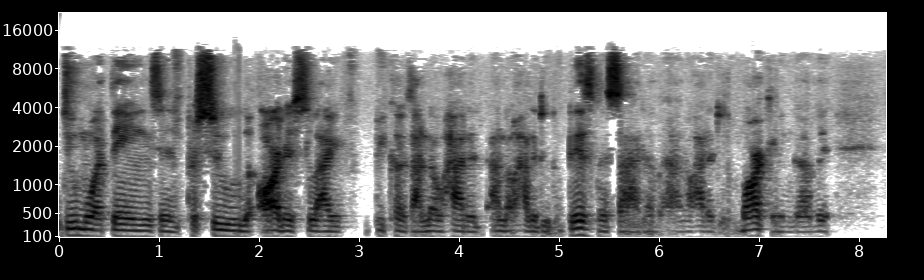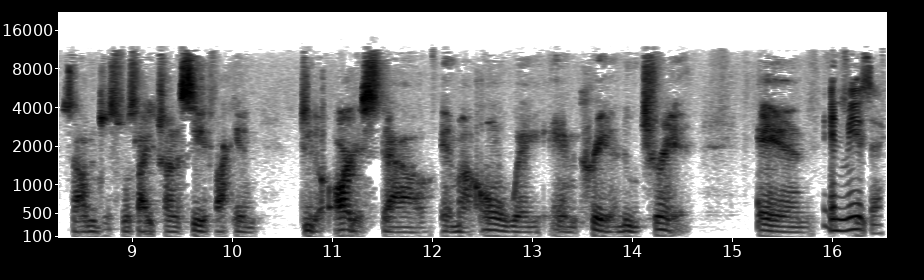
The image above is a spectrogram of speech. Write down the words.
do more things and pursue the artist life because I know how to I know how to do the business side of it. I know how to do the marketing of it. So I'm just was like trying to see if I can do the artist style in my own way and create a new trend. And In music,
